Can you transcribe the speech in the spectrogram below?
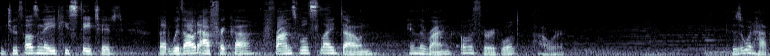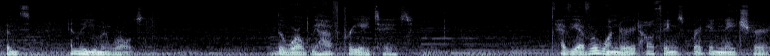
In 2008, he stated that without Africa, France will slide down in the rank of a third world power. This is what happens in the human world, the world we have created. Have you ever wondered how things work in nature?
